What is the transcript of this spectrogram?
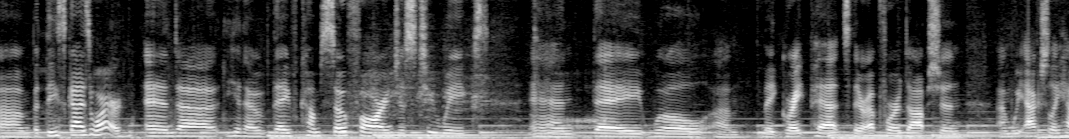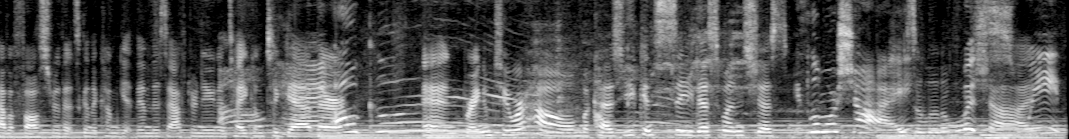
Um, but these guys were. And, uh, you know, they've come so far in just two weeks, and they will um, make great pets. They're up for adoption. And we actually have a foster that's going to come get them this afternoon and take them together Oh, good. and bring them to her home because you can see this one's just, He's a little more shy. he's a little more but shy. sweet.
